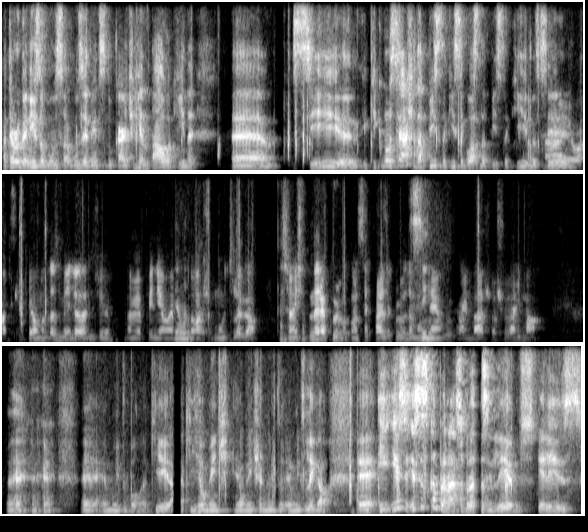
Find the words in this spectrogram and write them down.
até organizo alguns, alguns eventos do kart rental aqui, né? É, se o que, que você acha da pista aqui? Você gosta da pista aqui? Você... Ah, eu acho que é uma das melhores, viu? Na minha opinião. É, é uma... Eu acho muito legal. Principalmente a primeira curva, quando você faz a curva da montanha lá embaixo, eu acho animal. É, é, é, muito bom. Aqui, aqui realmente, realmente é muito, é muito legal. É, e esse, esses campeonatos brasileiros, eles,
